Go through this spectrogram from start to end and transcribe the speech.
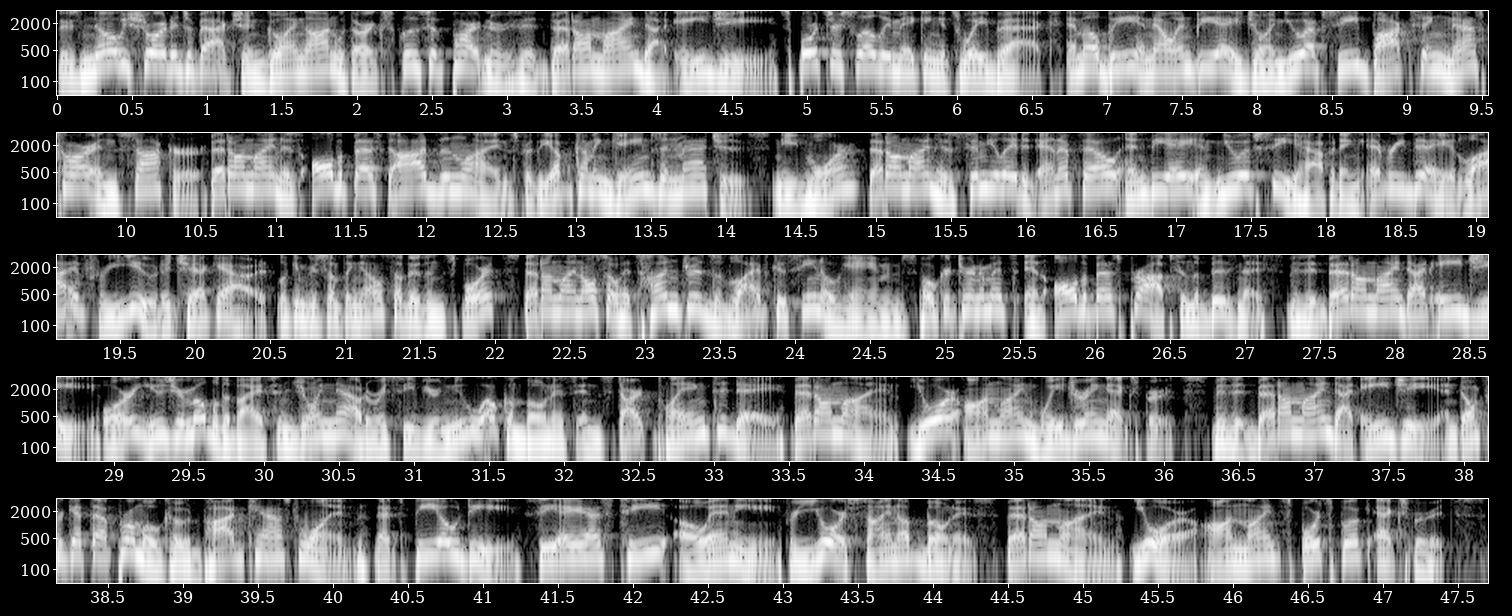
There's no shortage of action going on with our exclusive partners at betonline.ag. Sports are slowly making its way back. MLB and now NBA join UFC, boxing, NASCAR, and soccer. BetOnline has all the best odds and lines for the upcoming games and matches. Need more? BetOnline has simulated NFL, NBA, and UFC happening every day live for you to check out. Looking for something else other than sports? BetOnline also has hundreds of live casino games, poker tournaments, and all the best props in the business. Visit betonline.ag or use your mobile device device and join now to receive your new welcome bonus and start playing today. Bet Online, your online wagering experts. Visit betonline.ag and don't forget that promo code podcast1. That's P O D C A S T O N E for your sign up bonus. Bet Online, your online sportsbook experts.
